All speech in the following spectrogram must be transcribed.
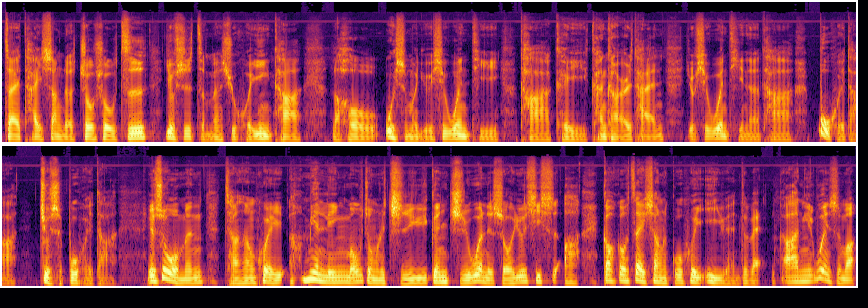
在台上的周受资又是怎么样去回应他，然后为什么有一些问题他可以侃侃而谈，有些问题呢他不回答就是不回答。有时候我们常常会面临某种的质疑跟质问的时候，尤其是啊高高在上的国会议员，对不对？啊，你问什么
